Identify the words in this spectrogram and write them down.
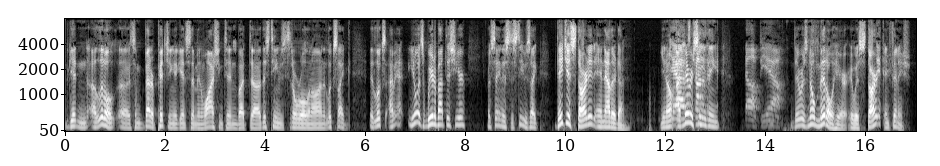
getting a little uh, some better pitching against them in Washington, but uh, this team's still rolling on. It looks like it looks. I mean, you know what's weird about this year? I was saying this to Steve. It's like they just started and now they're done. You know, yeah, I've never seen anything up. Yeah, there was no middle here. It was start and finish.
